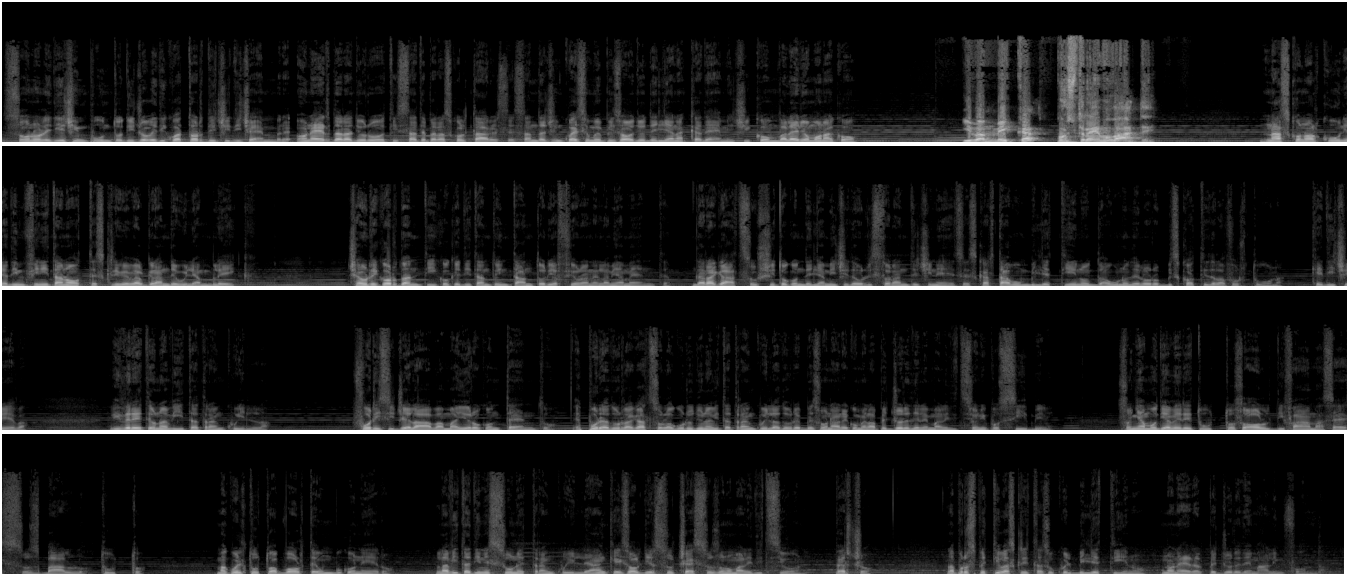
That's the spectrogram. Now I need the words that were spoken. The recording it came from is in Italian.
Sono le 10 in punto di giovedì 14 dicembre. On air da Radio Ruoti state per ascoltare il 65 episodio degli Anacademici con Valerio Monaco, Ivan Mecca, Postremo Vate. Nascono alcuni ad infinita notte, scriveva il grande William Blake. C'è un ricordo antico che di tanto in tanto riaffiora nella mia mente. Da ragazzo, uscito con degli amici da un ristorante cinese, scartavo un bigliettino da uno dei loro biscotti della fortuna, che diceva Vivrete una vita tranquilla. Fuori si gelava, ma io ero contento. Eppure ad un ragazzo l'augurio di una vita tranquilla dovrebbe suonare come la peggiore delle maledizioni possibili. Sogniamo di avere tutto, soldi, fama, sesso, sballo, tutto. Ma quel tutto a volte è un buco nero. La vita di nessuno è tranquilla e anche i soldi e il successo sono maledizioni. Perciò, la prospettiva scritta su quel bigliettino non era il peggiore dei mali in fondo.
